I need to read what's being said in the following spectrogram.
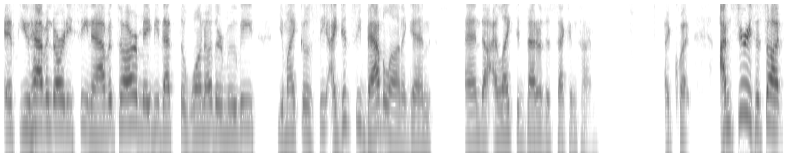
if you haven't already seen Avatar, maybe that's the one other movie you might go see. I did see Babylon again, and uh, I liked it better the second time. I quit. I'm serious. I saw it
